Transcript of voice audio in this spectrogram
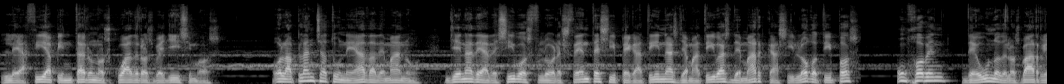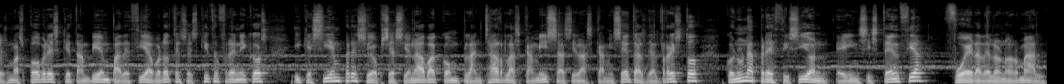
le hacía pintar unos cuadros bellísimos. O la plancha tuneada de mano, llena de adhesivos fluorescentes y pegatinas llamativas de marcas y logotipos, un joven de uno de los barrios más pobres que también padecía brotes esquizofrénicos y que siempre se obsesionaba con planchar las camisas y las camisetas del resto con una precisión e insistencia fuera de lo normal.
